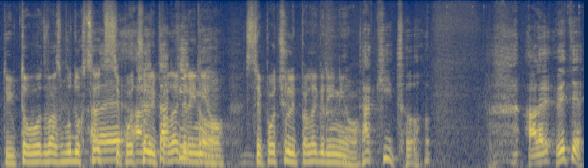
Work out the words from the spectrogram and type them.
Týmto od vás budú chcieť, ale, ste počuli Pelegriniho. Ste počuli Pelegriniho. Takýto. Ale viete,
